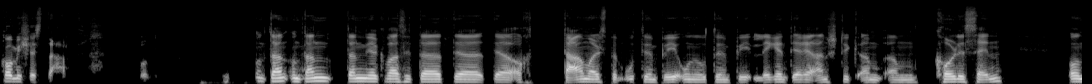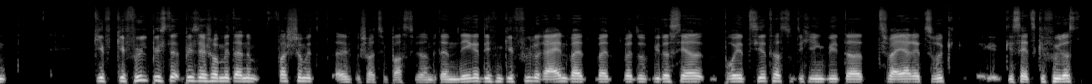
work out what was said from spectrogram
komische Start. Und dann, und dann, dann ja quasi der, der, der auch damals beim UTMB ohne UTMB legendäre Anstieg am, am Col de Seine. Und gefühlt bist du, bist du schon mit einem, fast schon mit, äh, ich jetzt im Pass wieder, mit einem negativen Gefühl rein, weil, weil, weil du wieder sehr projiziert hast und dich irgendwie da zwei Jahre zurückgesetzt gefühlt hast.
